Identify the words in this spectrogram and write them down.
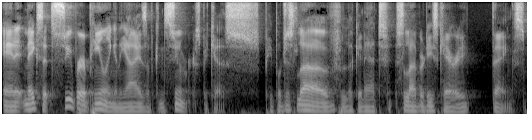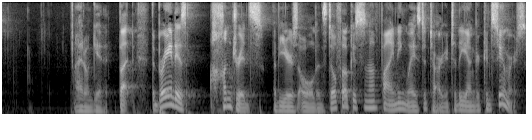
And it makes it super appealing in the eyes of consumers because people just love looking at celebrities carry things. I don't get it. But the brand is hundreds of years old and still focuses on finding ways to target to the younger consumers.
